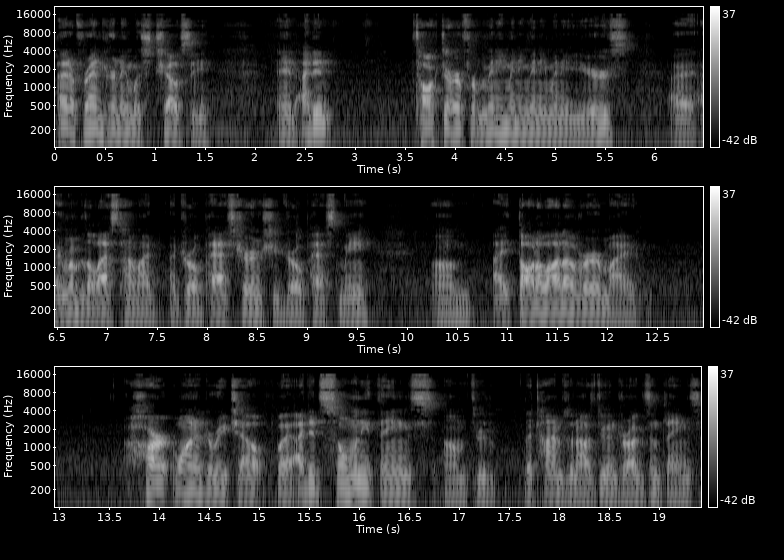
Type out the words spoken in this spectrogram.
I had a friend, her name was Chelsea, and I didn't talk to her for many, many, many, many years. I, I remember the last time I, I, drove past her and she drove past me. Um, I thought a lot of her. My heart wanted to reach out, but I did so many things um, through the times when I was doing drugs and things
